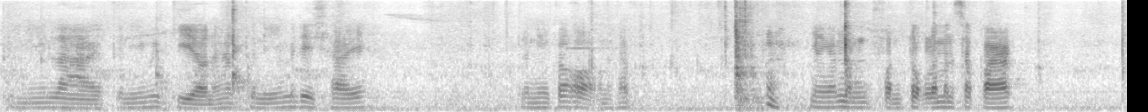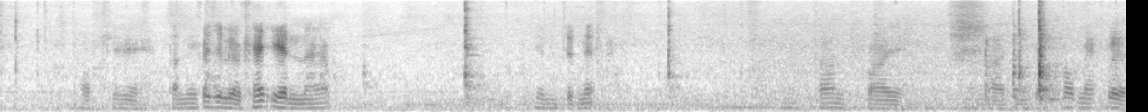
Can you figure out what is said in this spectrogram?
ตัวนี้ลาย ตัวนี้ไม่เกี่ยวนะครับ ตัวนี้ไม่ได้ใช้ ตัวนี้ก็ออกนะครับ ไม่งั้นมันฝนตกแล้วมันสปาร์กโอเค ตอนนี้ก็จะเหลือแค่เอ็นนะครับ เอ็นจุดนี้ต้านไฟลายนี้ก็เข้าแม็กเลย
